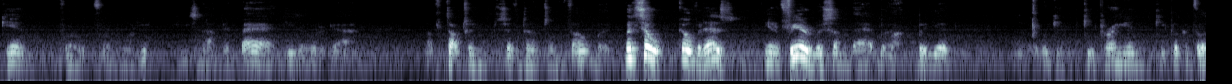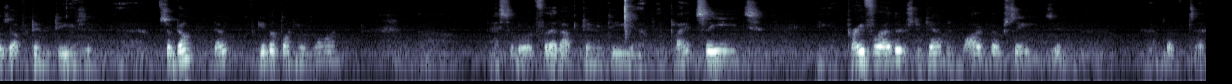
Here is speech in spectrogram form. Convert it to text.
Ken, for for well, he he's not been bad. He's an older guy. I've talked to him several times on the phone, but but so COVID has interfered with some of that, but Right. but yet uh, we can keep praying and keep looking for those opportunities, and uh, so don't don't give up on your one. Uh, ask the Lord for that opportunity and, plant seeds, and pray for others to come and water those seeds, and uh, I'd love to.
